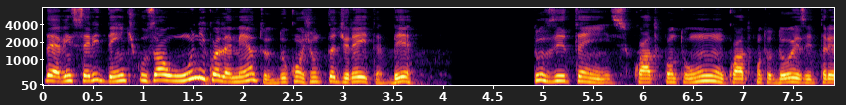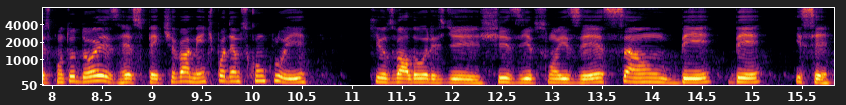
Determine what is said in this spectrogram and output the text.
devem ser idênticos ao único elemento do conjunto da direita, b. Dos itens 4.1, 4.2 e 3.2, respectivamente, podemos concluir que os valores de x, y e z são b, b e c.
